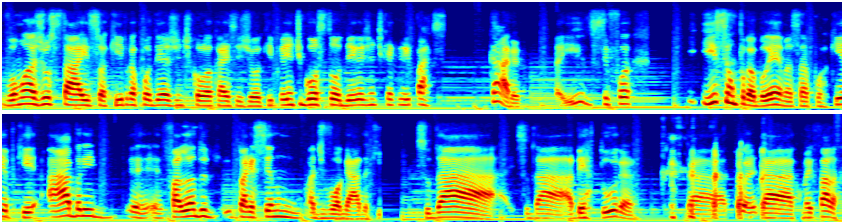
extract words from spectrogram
vamos ajustar isso aqui para poder a gente colocar esse jogo aqui, porque a gente gostou dele, a gente quer que ele participe. cara, aí se for. Isso é um problema, sabe por quê? Porque abre, é, falando, parecendo um advogado aqui, isso dá, isso dá abertura, dá como é que fala?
